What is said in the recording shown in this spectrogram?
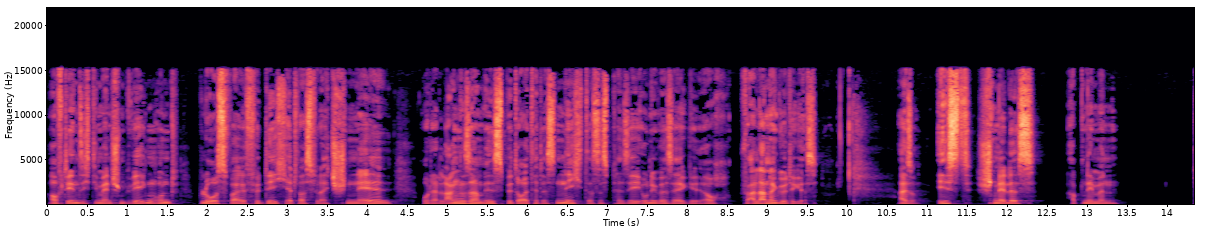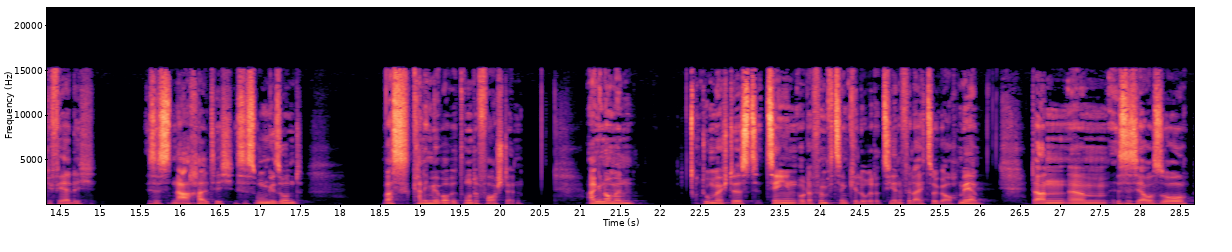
auf denen sich die Menschen bewegen und bloß weil für dich etwas vielleicht schnell oder langsam ist, bedeutet es nicht, dass es per se universell auch für alle anderen gültig ist. Also, ist schnelles Abnehmen gefährlich? Ist es nachhaltig? Ist es ungesund? Was kann ich mir überhaupt darunter vorstellen? Angenommen, du möchtest 10 oder 15 Kilo reduzieren, vielleicht sogar auch mehr, dann ähm, ist es ja auch so,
